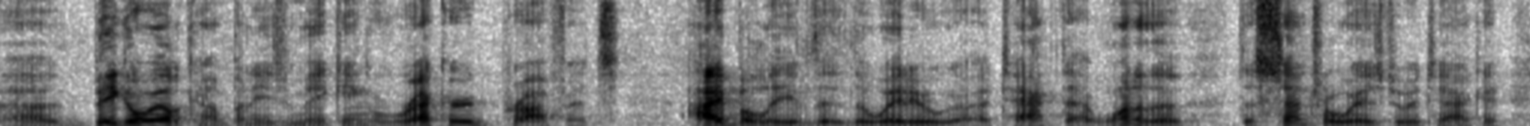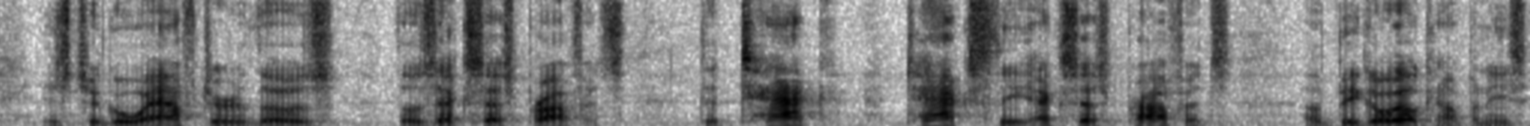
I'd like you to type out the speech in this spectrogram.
uh, big oil companies making record profits, I believe that the way to attack that, one of the, the central ways to attack it, is to go after those, those excess profits, to tax, tax the excess profits of big oil companies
